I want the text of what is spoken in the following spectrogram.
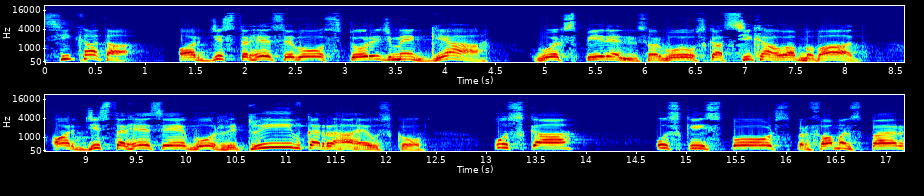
سیکھا تھا اور جس طرح سے وہ اسٹوریج میں گیا وہ ایکسپیرئنس اور وہ اس کا سیکھا ہوا مواد اور جس طرح سے وہ ریٹریو کر رہا ہے اس کو اس کا اس کی اسپورٹس پرفارمنس پر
